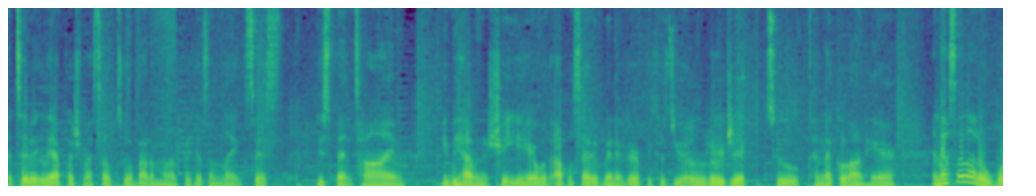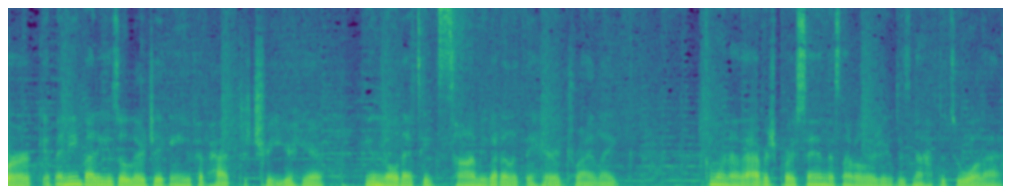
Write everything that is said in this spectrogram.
But typically, I push myself to about a month because I'm like, sis, you spent time. You be having to treat your hair with apple cider vinegar because you're allergic to kanekalon hair. And that's a lot of work. If anybody is allergic and you have had to treat your hair, you know that takes time. You gotta let the hair dry like Come on now, the average person that's not allergic does not have to do all that.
